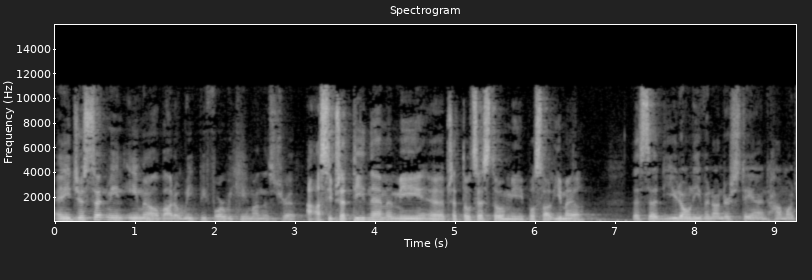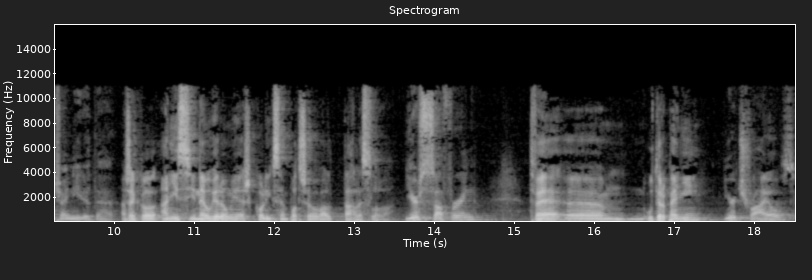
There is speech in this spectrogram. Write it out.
And he just sent me an email about a week before we came on this trip A asi před týdnem mi, eh, před tou cestou mi poslal e-mail that said, You don't even understand how much I needed that. a řekl, ani si neuvědomuješ, kolik jsem potřeboval tahle slova. Your suffering, Tvé um, utrpení, your trials,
